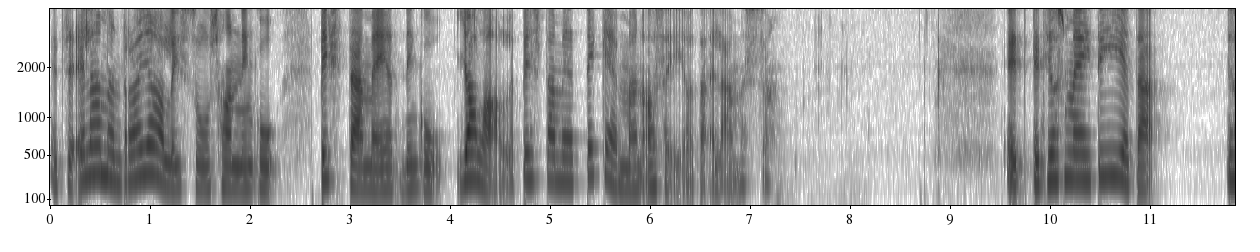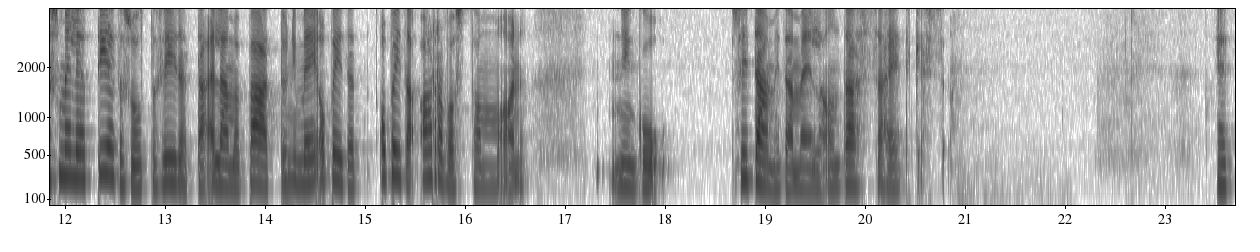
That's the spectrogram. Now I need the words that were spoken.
Että se elämän rajallisuushan niin kuin pistää meidät niin kuin jalalle, pistää meidät tekemään asioita elämässä. Et, et jos me ei tiedä, jos meillä ei ole tietoisuutta siitä, että tämä elämä päättyy, niin me ei opita, opita arvostamaan niin kuin sitä, mitä meillä on tässä hetkessä. Et,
